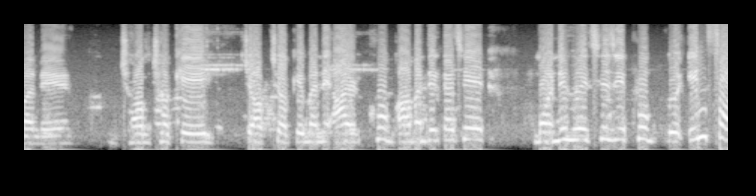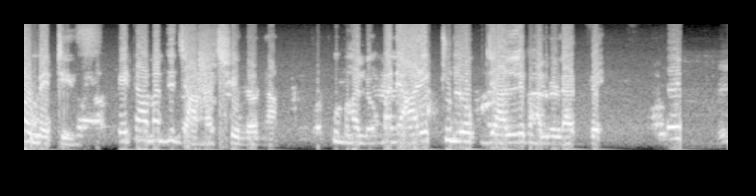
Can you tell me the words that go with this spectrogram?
মানে ঝকঝকে চকচকে মানে আর খুব আমাদের কাছে মনে হয়েছে যে খুব ইনফরমেটিভ এটা আমাদের জানা ছিল না। খুব ভালো মানে আরেকটু লোক জানলে ভালো লাগবে। এই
